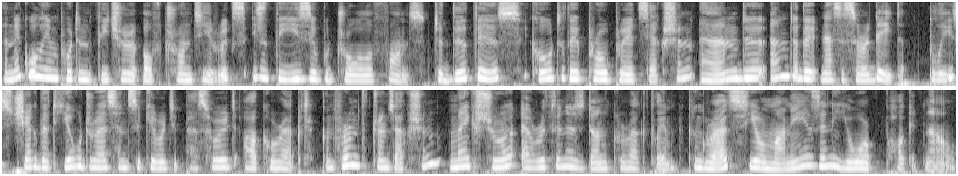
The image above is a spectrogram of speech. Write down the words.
An equally important feature of Tron TRX is the easy withdrawal of funds. To do this, go to the appropriate section and uh, enter the necessary data. Please check that your address and security password are correct. Confirm the transaction, make sure everything is done correctly. Congrats, your money is in your pocket now.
